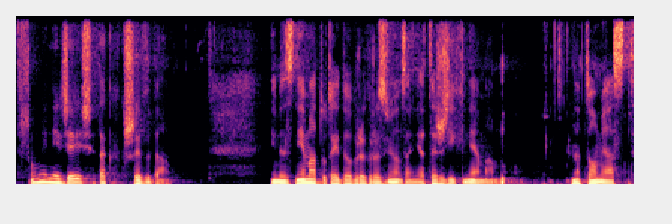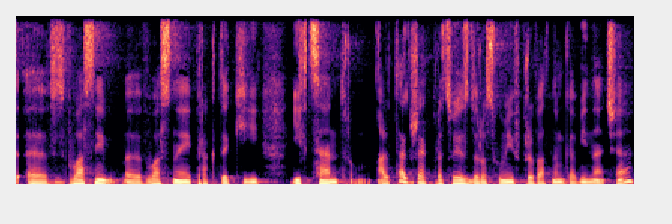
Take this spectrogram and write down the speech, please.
w sumie nie dzieje się taka krzywda. Więc nie ma tutaj dobrych rozwiązań, ja też ich nie mam. Natomiast e, z własnej, e, własnej praktyki i w centrum, ale także jak pracuję z dorosłymi w prywatnym gabinecie,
